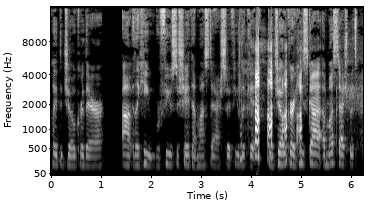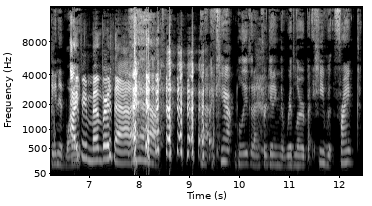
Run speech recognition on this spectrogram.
played the Joker there. Uh, like he refused to shave that mustache. So if you look at the Joker, he's got a mustache, but it's painted white. I remember that. Yeah. Uh, I can't believe that I'm forgetting the Riddler, but he Frank.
